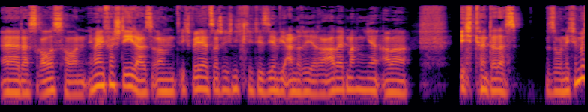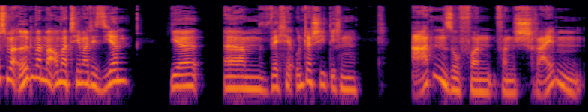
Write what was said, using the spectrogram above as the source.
äh, das raushauen. Ich meine, ich verstehe das und ich will jetzt natürlich nicht kritisieren, wie andere ihre Arbeit machen hier, aber ich könnte das so nicht. Müssen wir irgendwann mal auch mal thematisieren, hier, ähm, welche unterschiedlichen Arten so von, von Schreiben,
